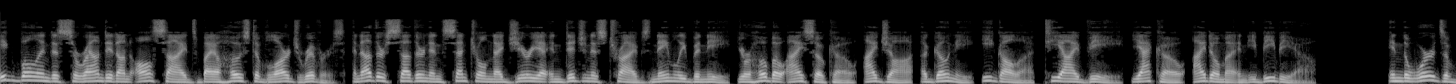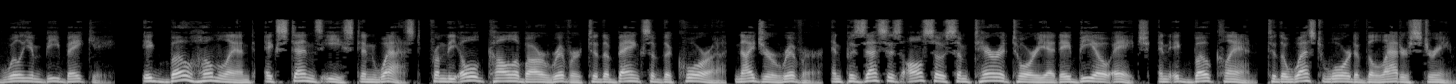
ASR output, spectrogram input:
Igboland is surrounded on all sides by a host of large rivers, and other southern and central Nigeria indigenous tribes namely Bini, Urhobo Isoko, Ijaw, Ogoni, Igala, Tiv, Yako, Idoma and Ibibio. In the words of William B. Beatty, Igbo homeland, extends east and west, from the old Calabar River to the banks of the Kwara, Niger River, and possesses also some territory at Aboh, an Igbo clan, to the west ward of the latter stream.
